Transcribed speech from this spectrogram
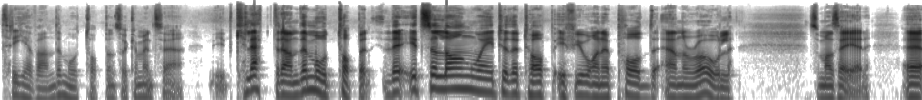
Trevande mot toppen, så kan man inte säga klättrande mot toppen. It's a long way to the top if you wanna pod and roll, som man säger. Eh,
